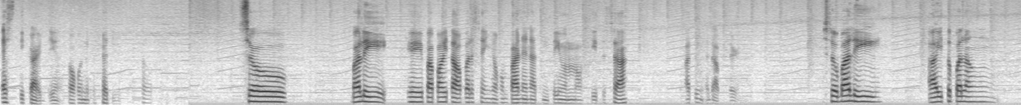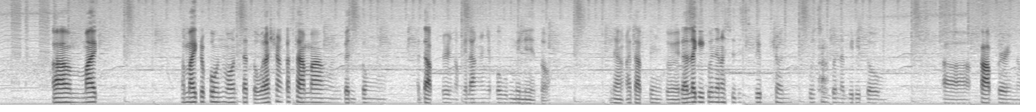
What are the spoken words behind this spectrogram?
SD card. Yun, kukunin ko siya dito. So, bali, eh, papakita ko pala sa inyo kung paano natin ito yung dito sa ating adapter. So, bali, uh, ito palang um, mic, uh, microphone mount na to. Wala siyang kasamang gantong adapter. No? Kailangan niya pa bumili nito ng adapter nito. Lalagay ko na lang sa description kung saan ko nabili itong uh, copper no,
